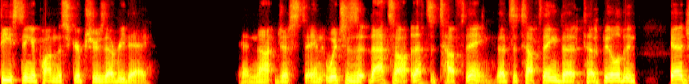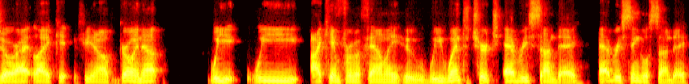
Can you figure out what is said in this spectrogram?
feasting upon the Scriptures every day, and not just and which is that's a that's a tough thing. That's a tough thing to to build into schedule, right? Like if you know, growing up, we we I came from a family who we went to church every Sunday, every single Sunday,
